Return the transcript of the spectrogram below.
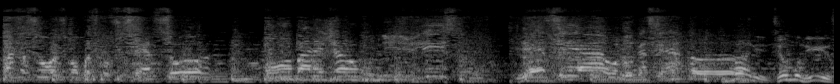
Faça suas compras com sucesso. O Varejão Muniz Esse é o lugar certo. Varejão Muniz,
